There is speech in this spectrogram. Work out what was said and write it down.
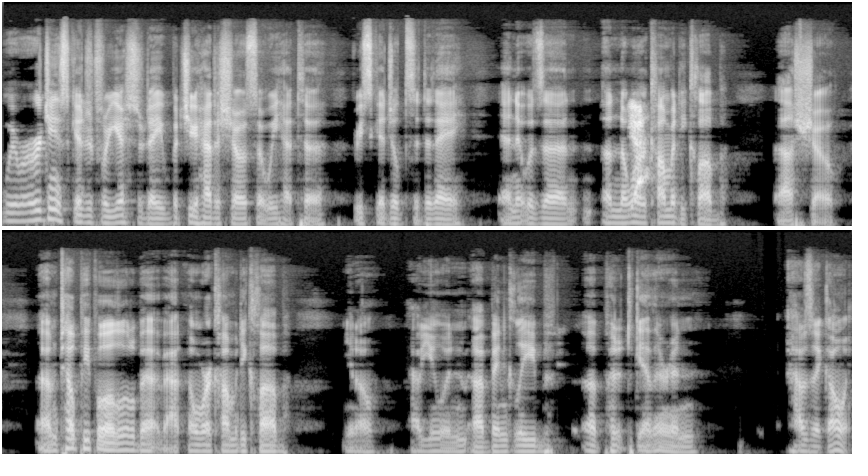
we were originally scheduled for yesterday, but you had a show, so we had to reschedule to today. And it was a, a Nowhere Yeah. Comedy Club uh, show. Um, tell people a little bit about Nowhere Comedy Club. You know how you and uh, Ben Gleib uh, put it together, and how's it going?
